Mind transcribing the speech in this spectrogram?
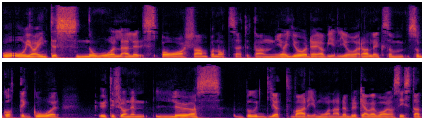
och, och jag är inte snål eller sparsam på något sätt utan jag gör det jag vill göra liksom så gott det går utifrån en lös budget varje månad. Det brukar väl vara de sista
